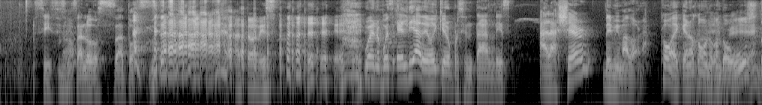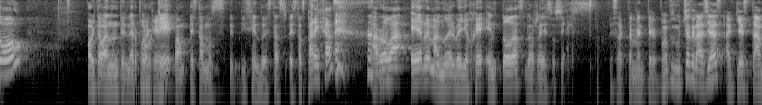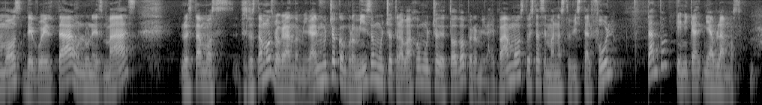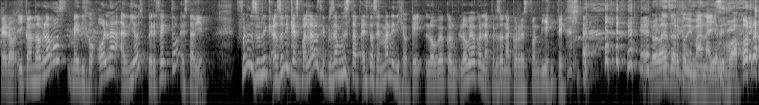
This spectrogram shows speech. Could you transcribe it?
Sí, sí, ¿No? sí. Saludos a todos. A todos. bueno, pues el día de hoy quiero presentarles a la share de mi Madonna. ¿Cómo de que no? Como no, con todo gusto. Ahorita van a entender por, ¿Por qué, estamos diciendo estas, estas parejas. Arroba R Manuel Bello G en todas las redes sociales. Exactamente. Bueno, pues muchas gracias. Aquí estamos de vuelta un lunes más. Lo estamos, pues lo estamos logrando, amiga. Hay mucho compromiso, mucho trabajo, mucho de todo, pero mira, ahí vamos. Tú esta semana estuviste al full. Tanto que ni, ni hablamos. Pero, y cuando hablamos, me dijo, hola, adiós, perfecto, está bien. Fueron las únicas, las únicas palabras que cruzamos esta, esta semana y dije, ok, lo veo, con, lo veo con la persona correspondiente. Lo vas a ver con mi manager, por favor.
